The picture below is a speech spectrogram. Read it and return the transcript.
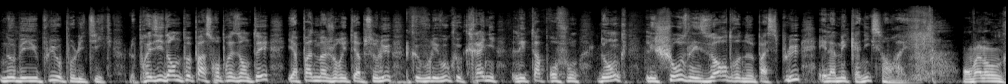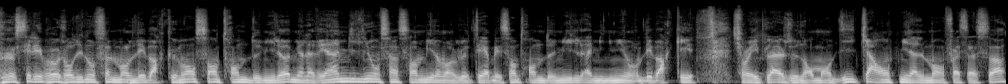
n'obéit plus au politique. Le président ne peut pas se représenter, il n'y a pas de majorité absolue. Que voulez-vous que craigne l'État profond? Donc les choses, les ordres ne passent plus et la mécanique s'enraye. On va donc célébrer aujourd'hui non seulement le débarquement, 132 000 hommes, il y en avait 1 500 000 en Angleterre, mais 132 000 à minuit ont débarqué sur les plages de Normandie, 40 000 Allemands face à ça.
